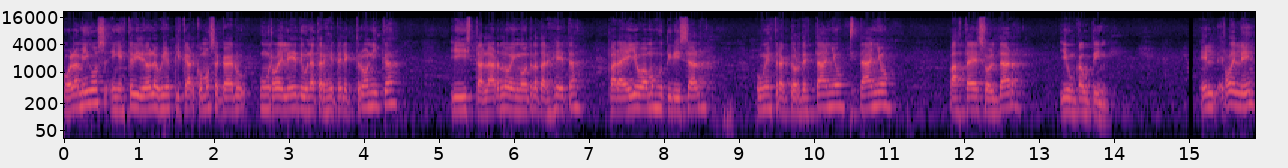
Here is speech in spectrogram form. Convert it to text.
Hola amigos, en este video les voy a explicar cómo sacar un relé de una tarjeta electrónica e instalarlo en otra tarjeta. Para ello vamos a utilizar un extractor de estaño, estaño, pasta de soldar y un cautín. El relé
